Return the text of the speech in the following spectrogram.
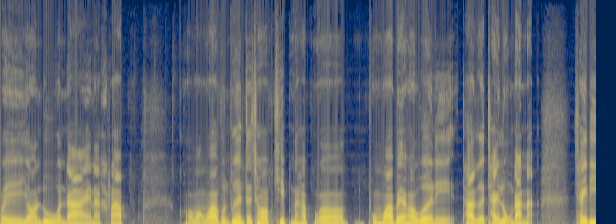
ไปย้อนดูกันได้นะครับก็หวังว่าเพื่อนๆจะชอบคลิปนะครับก็ผมว่าแบร์พาวเวอร์นี่ถ้าเกิดใช้ลงดันอะใช้ดี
